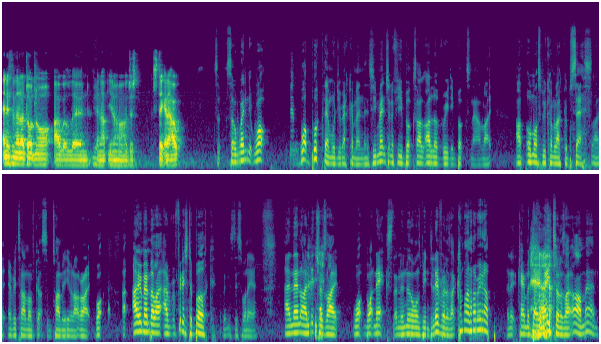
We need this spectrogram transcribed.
anything that I don't know, I will learn, yeah. and I, you know I'll just stick it out. So, so when what what book then would you recommend? Then so you mentioned a few books. I, I love reading books now. I'm like I've almost become like obsessed. Like every time I've got some time and even like right, what I, I remember like I finished a book. I think it's this one here, and then I literally was like what what next? And another one's being delivered. I was like, come on, hurry up! And it came a day later, and I was like, oh man.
